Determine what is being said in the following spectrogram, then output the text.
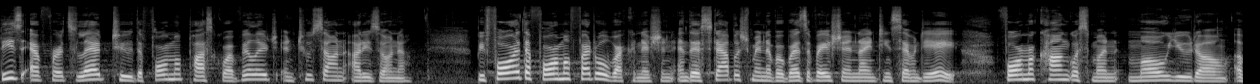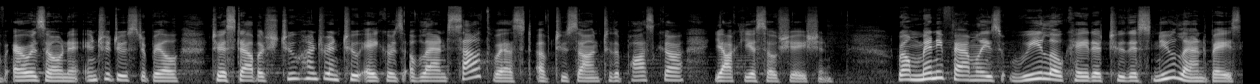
these efforts led to the formal Pascua village in Tucson, Arizona. Before the formal federal recognition and the establishment of a reservation in 1978, former Congressman Mo Udall of Arizona introduced a bill to establish 202 acres of land southwest of Tucson to the Pascua Yaqui Association. While many families relocated to this new land base,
